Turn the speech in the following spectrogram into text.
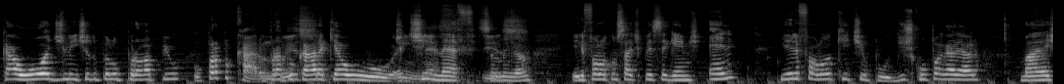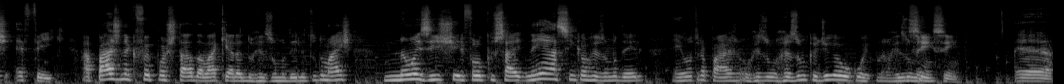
Caô desmentido pelo próprio O próprio cara, o próprio cara que é o é Tim Neff, se eu não me isso. engano. Ele falou com o site PC Games N e ele falou que, tipo, desculpa galera, mas é fake. A página que foi postada lá, que era do resumo dele e tudo mais, não existe. Ele falou que o site nem é assim que é o resumo dele, é em outra página. O resumo, o resumo que eu digo é o currículo, né? O resumo. Sim, sim. É,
